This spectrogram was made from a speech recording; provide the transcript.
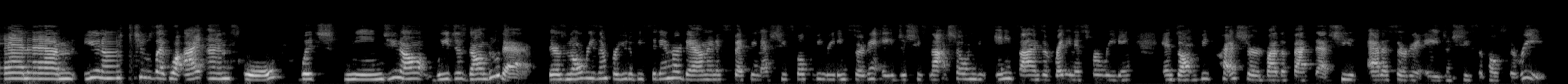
And um, you know, she was like, "Well, I unschool, which means, you know, we just don't do that. There's no reason for you to be sitting her down and expecting that she's supposed to be reading certain ages. She's not showing you any signs of readiness for reading, and don't be pressured by the fact that she's at a certain age and she's supposed to read."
